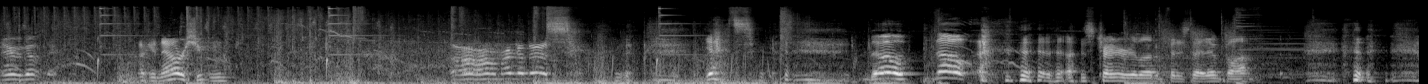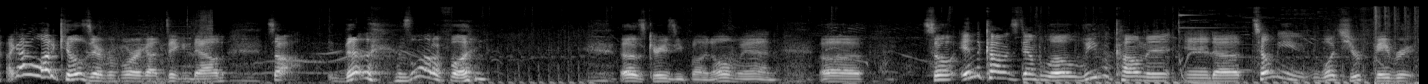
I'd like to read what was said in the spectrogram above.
There we go. Okay, now we're shooting. Oh my goodness! yes! no! No! I was trying to reload and finish that imp off. I got a lot of kills there before I got taken down. So, that was a lot of fun. That was crazy fun. Oh man. Uh, so, in the comments down below, leave a comment and uh, tell me what's your favorite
